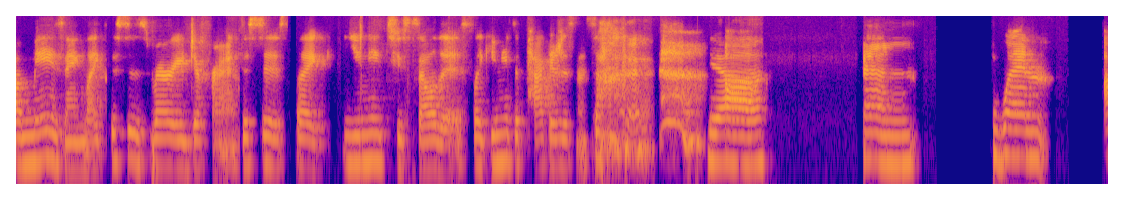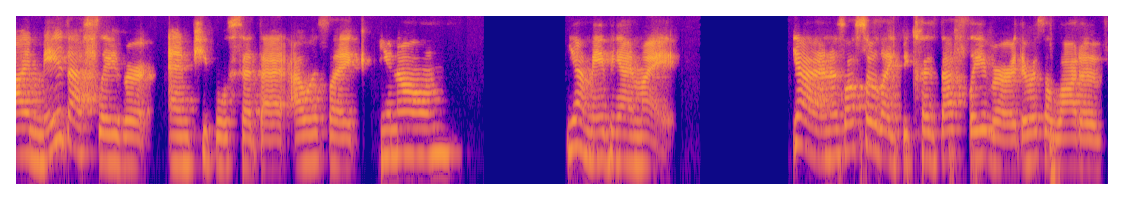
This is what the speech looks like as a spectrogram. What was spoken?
amazing. Like, this is very different. This is like, you need to sell this. Like, you need to package this and sell it. Yeah. Uh, and when I made that flavor and people said that, I was like, you know, yeah, maybe I might. Yeah. And it's also like because that flavor, there was a lot of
